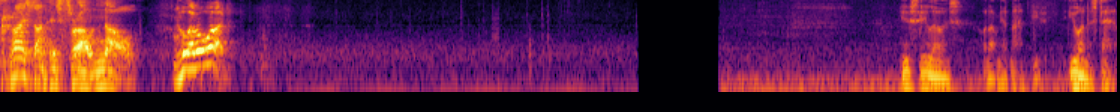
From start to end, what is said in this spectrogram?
Christ on his throne, no. And whoever would? You see, Louis, what I'm getting at. You, you understand.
